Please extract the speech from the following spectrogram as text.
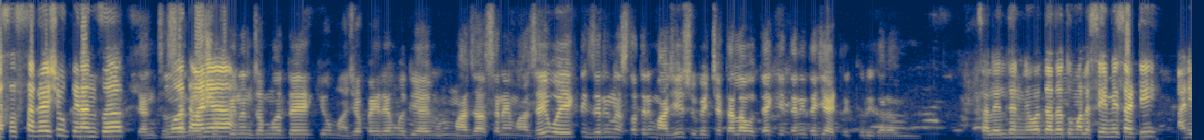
असं सगळ्या शौकीनांचं त्यांचं मत आणि- मत आहे किंवा माझ्या पैऱ्यामध्ये आहे म्हणून माझं असं नाही माझंही वैयक्तिक जरी नसता तरी माझीही शुभेच्छा त्याला होत्या की त्यांनी त्याची हॅट्रिक पुरी करावी. चालेल धन्यवाद दादा तुम्हाला सेमीसाठी आणि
